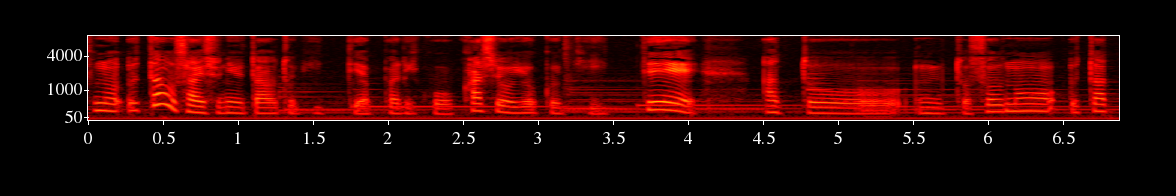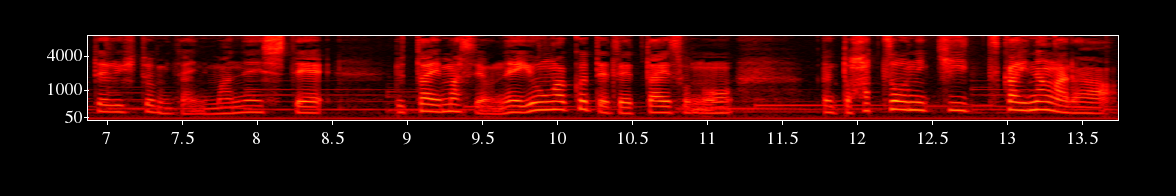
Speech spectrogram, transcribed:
その歌を最初に歌う時ってやっぱりこう歌詞をよく聞いてあと,、うんと、その歌ってる人みたいに真似して歌いますよね洋楽って絶対その、うんと発音に気使いながら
